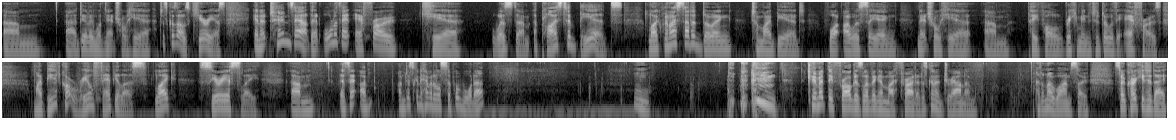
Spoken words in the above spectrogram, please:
um, uh, dealing with natural hair just because I was curious. And it turns out that all of that Afro care wisdom applies to beards. Like when I started doing to my beard what I was seeing natural hair um, people recommended to do with their afros, my beard got real fabulous. Like seriously. Um, is that I'm I'm just going to have a little sip of water. Mm. Kermit the Frog is living in my throat. I'm just going to drown him. I don't know why I'm so so croaky today.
